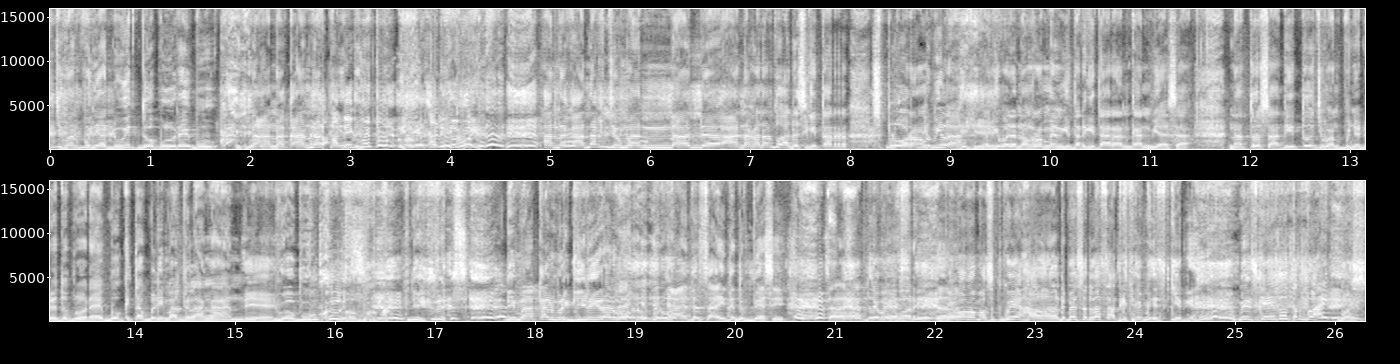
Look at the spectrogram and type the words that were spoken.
ini cuma punya duit dua puluh ribu. Nah anak-anak Adik gue tuh, adik gue. Anak-anak cuman ada anak-anak tuh ada sekitar 10 orang lebih lah Iya. lagi pada nongkrong main gitar-gitaran kan biasa. Nah terus saat itu cuman punya duit dua puluh ribu kita beli magelangan Iya. dua bungkus. Di, terus dimakan bergiliran muter-muter wah itu itu the best sih. Salah satu The best. memori. Memang nggak maksud gue hal-hal the best adalah saat kita miskin. miskin itu terbaik bos.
